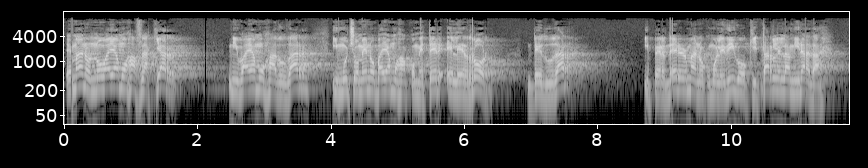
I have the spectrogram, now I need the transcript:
hermanos, no vayamos a flaquear, ni vayamos a dudar, y mucho menos vayamos a cometer el error de dudar y perder, hermano, como le digo, quitarle la mirada,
